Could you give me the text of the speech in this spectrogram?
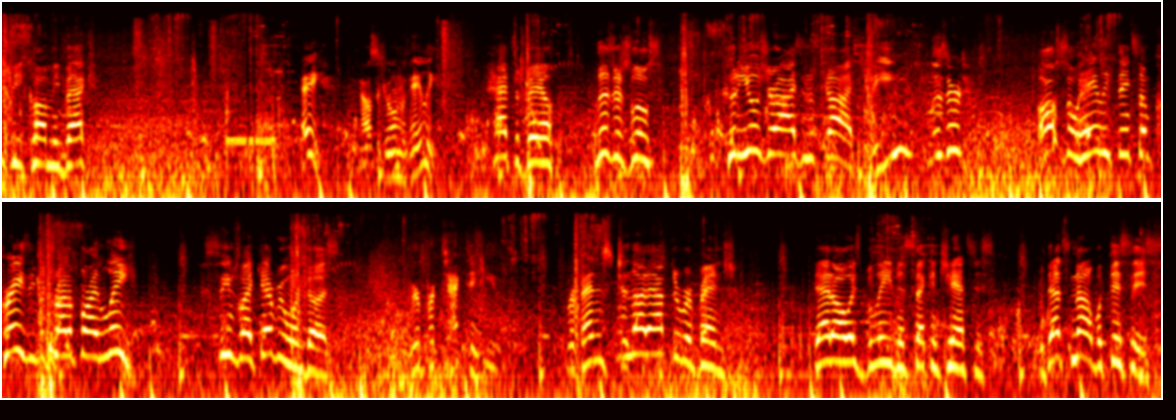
time Pete called me back. Hey, How's it going with Hailey? Had to bail. Lizard's loose. Could use your eyes in the sky. The lizard? Also, Hailey thinks I'm crazy for trying to find Li. Seems like everyone does. We're protecting you. Revenge I'm not after revenge. Dad always believed in second chances. But that's not what this is.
